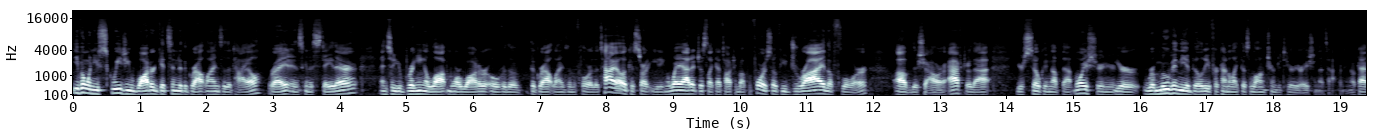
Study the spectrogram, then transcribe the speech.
even when you squeegee, water gets into the grout lines of the tile, right? And it's gonna stay there. And so you're bringing a lot more water over the, the grout lines in the floor of the tile. It could start eating away at it, just like I talked about before. So if you dry the floor of the shower after that, you're soaking up that moisture and you're, you're removing the ability for kind of like this long-term deterioration that's happening, okay?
